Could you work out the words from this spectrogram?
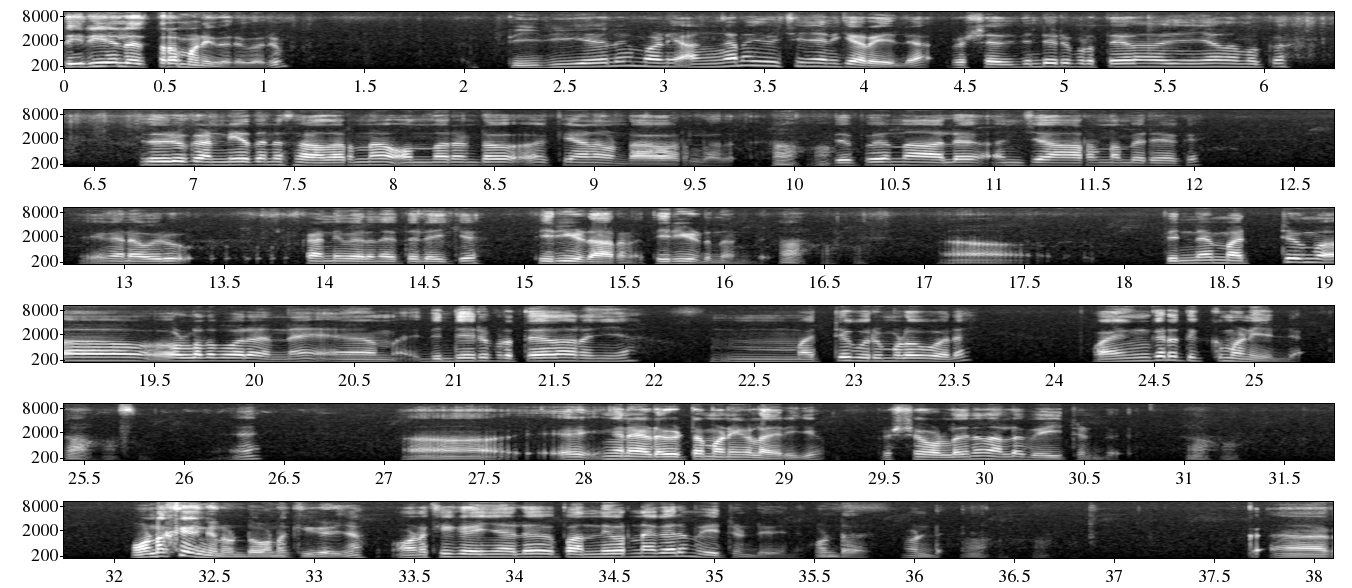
തിരിയൽ എത്ര മണി വരെ വരും? തിരിയൽ മണി അങ്ങനെ ചോദിച്ചു കഴിഞ്ഞാൽ എനിക്കറിയില്ല. പക്ഷേ ഇതിന്റെ ഒരു പ്രത്യേകത എന്ന് വെച്ച് കഴിഞ്ഞാൽ നമുക്ക് ഇതൊരു കണ്ണിയെ തന്നെ സാധാരണ ഒന്നോ രണ്ടോ ഒക്കെയാണ് ഉണ്ടാകാറുള്ളത് ഇതിപ്പോൾ നാല് അഞ്ച് ആറെണ്ണം വരെയൊക്കെ ഇങ്ങനെ ഒരു കണ്ണി വരുന്നതിലേക്ക് തിരിയിടാറുണ്ട് തിരിയിടുന്നുണ്ട്. പിന്നെ മറ്റും ഉള്ളതുപോലെ തന്നെ ഇതിന്റെ ഒരു പ്രത്യേകത എന്ന് പറഞ്ഞു കഴിഞ്ഞാൽ മറ്റ് കുരുമുളക് പോലെ ഭയങ്കര തിക്ക് മണിയില്ല. ഏ? ഇങ്ങനെ ഇടവിട്ട മണികളായിരിക്കും. പക്ഷെ ഉള്ളതിന് നല്ല വെയിറ്റ് ഉണ്ട്. ആ എങ്ങനെ ഉണ്ട് ഉണക്കി കഴിഞ്ഞാൽ ഉണക്കി കഴിഞ്ഞാൽ പന്നി പറഞ്ഞേക്കാളും വെയിറ്റ് ഉണ്ട് ഇതിന്. ഉണ്ട്. ഉണ്ട്.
